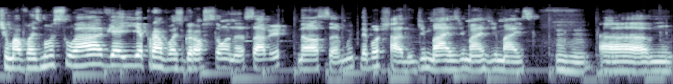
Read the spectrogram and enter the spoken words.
tinha uma voz mó suave e aí ia pra voz grossona, sabe? Nossa, muito debochado. Demais, demais, demais. Uhum. Ahn,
